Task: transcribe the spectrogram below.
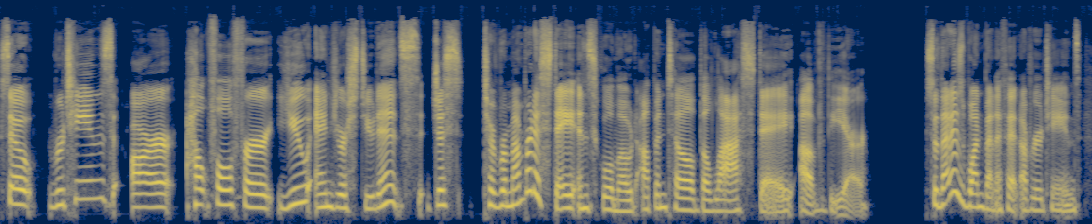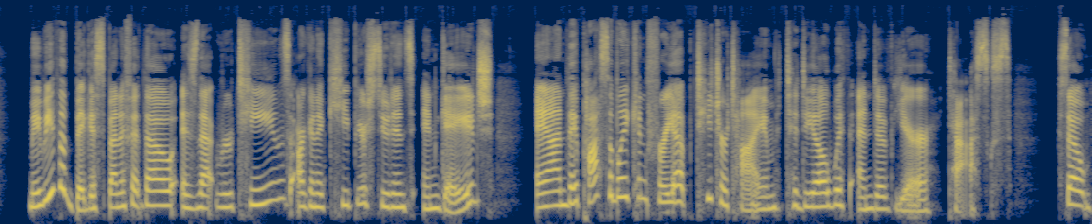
So, routines are helpful for you and your students just to remember to stay in school mode up until the last day of the year. So, that is one benefit of routines. Maybe the biggest benefit, though, is that routines are going to keep your students engaged and they possibly can free up teacher time to deal with end of year tasks. So,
